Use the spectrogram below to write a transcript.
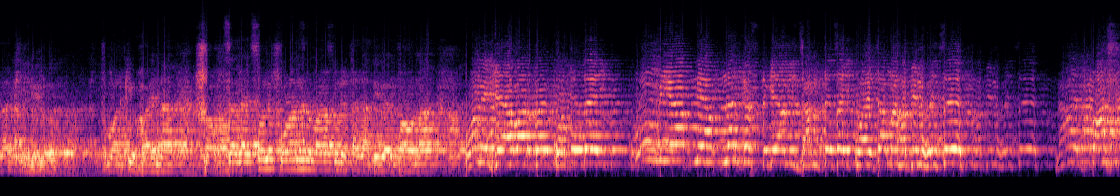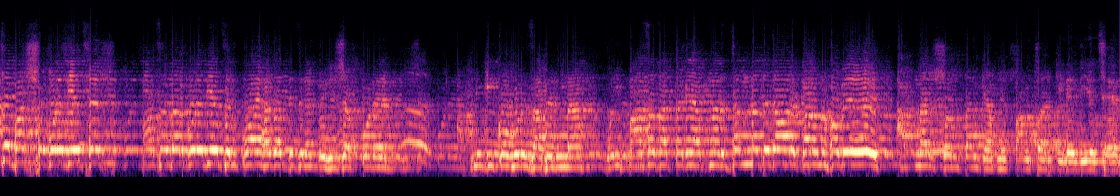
এলা কি তোমার কি হয় না? সব জায়গায় চলে কোরআনের মাহফিলে টাকা দিবেন পাও না। অনেকে আবার কত দেয়? আপনি আপনার কাছ থেকে আমি জানতে চাই কয়টা মাহফিল হয়েছে। পাঁচশো করে দিয়েছেন। পাঁচ হাজার করে দিয়েছেন। কয় হাজার দিয়েছেন একটু হিসাব করেন। আপনি কি কবরে যাবেন না? ওই পাঁচ হাজার টাকায় আপনার জান্নাতে যাওয়ার কারণ হবে। আপনার সন্তানকে আপনি পালসার কিনে দিয়েছেন।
